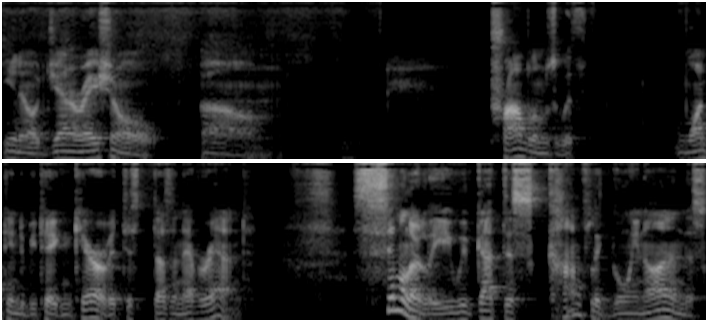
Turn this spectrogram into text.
you know, generational um, problems with wanting to be taken care of, it just doesn't ever end. Similarly, we've got this conflict going on in this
